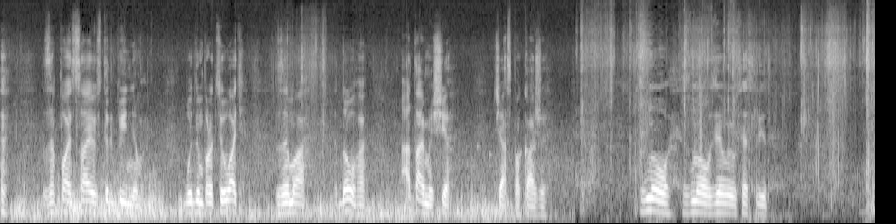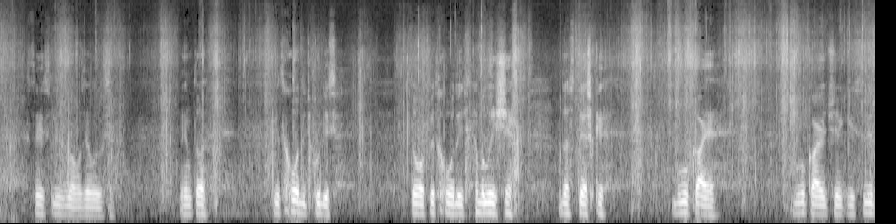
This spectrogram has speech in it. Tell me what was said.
запасаюсь терпінням. Будемо працювати, зима довга, а там іще час покаже. Знову, знову з'явився слід. Цей слід знову з'явився. Він то підходить кудись, то підходить ближче до стежки. Блукає. Блукаючи якийсь слід.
